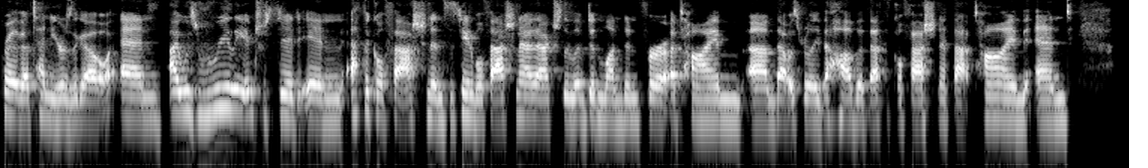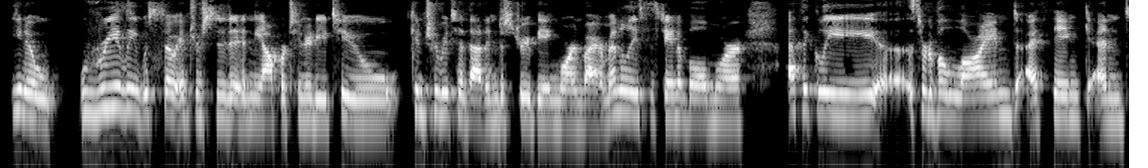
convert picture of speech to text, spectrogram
probably about 10 years ago. And I was really interested in ethical fashion and sustainable fashion. I actually lived in London for a time. Um, that was really the hub of ethical fashion at that time. And, you know, really was so interested in the opportunity to contribute to that industry being more environmentally sustainable, more ethically uh, sort of aligned, I think, and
